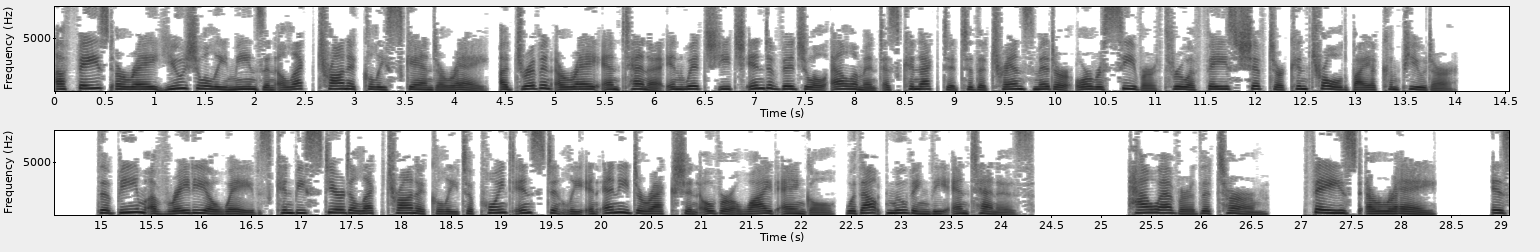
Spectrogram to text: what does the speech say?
A phased array usually means an electronically scanned array, a driven array antenna in which each individual element is connected to the transmitter or receiver through a phase shifter controlled by a computer. The beam of radio waves can be steered electronically to point instantly in any direction over a wide angle, without moving the antennas. However the term, phased array, is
